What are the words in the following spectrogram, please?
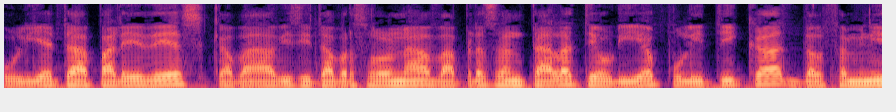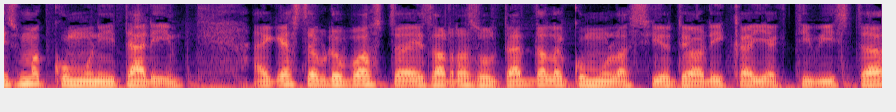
Julieta Paredes, que va visitar Barcelona, va presentar la teoria política del feminisme comunitari. Aquesta proposta és el resultat de l'acumulació teòrica i activista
